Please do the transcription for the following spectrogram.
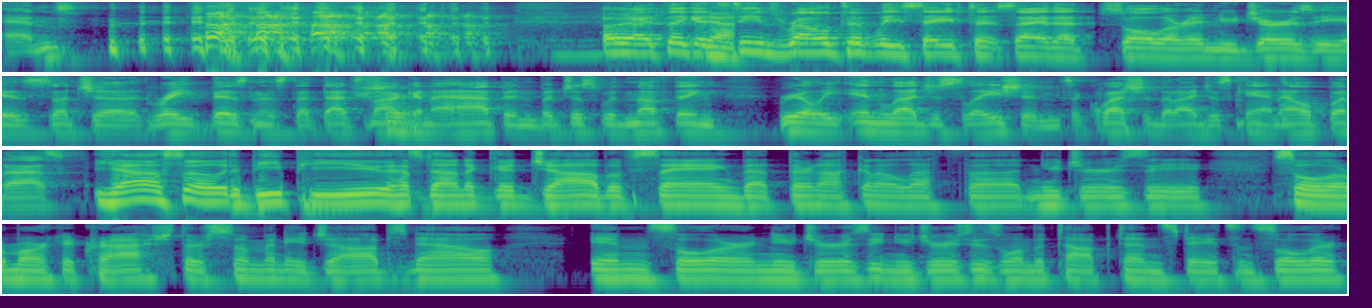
ends? I mean, I think it Yeah. seems relatively safe to say that solar in New Jersey is such a great business that that's not going to happen. But just with nothing really in legislation, it's a question that I just can't help but ask. Yeah, so the BPU has done a good job of saying that they're not going to let the New Jersey solar market crash. There's so many jobs now in solar in New Jersey. New Jersey is one of the top 10 states in solar.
